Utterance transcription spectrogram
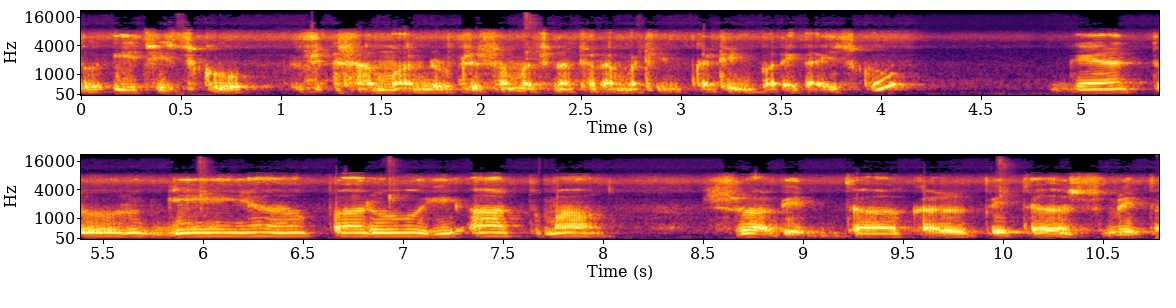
तो ये चीज़ को सामान्य रूप से समझना थोड़ा कठिन कठिन पड़ेगा इसको। ज्ञातुर्ज्ञेय परो ही आत्मा स्विद्ध कल्पित स्मृत,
